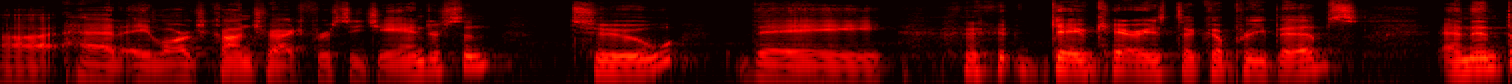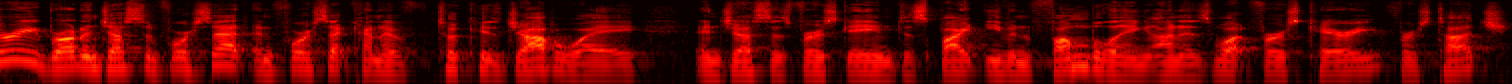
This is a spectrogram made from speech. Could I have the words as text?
uh, had a large contract for C.J. Anderson. Two, they gave carries to Kapri Bibbs. And then three, brought in Justin Forsett, and Forsett kind of took his job away in just his first game, despite even fumbling on his what first carry, first touch.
